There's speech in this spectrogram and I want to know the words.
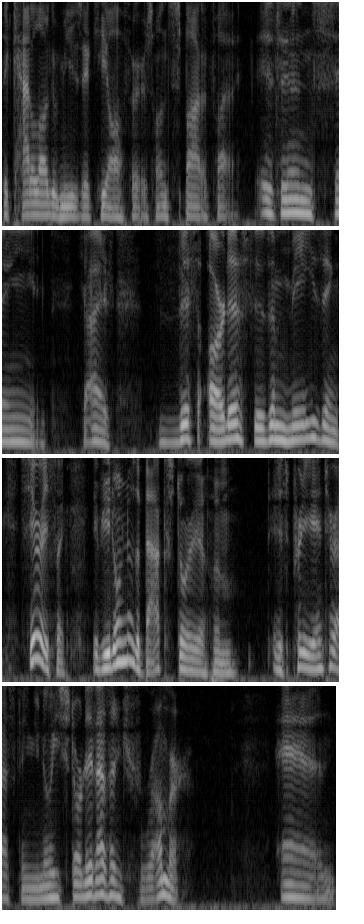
the catalog of music he offers on Spotify. It's insane. Guys, this artist is amazing. Seriously, if you don't know the backstory of him, it's pretty interesting. You know, he started as a drummer and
